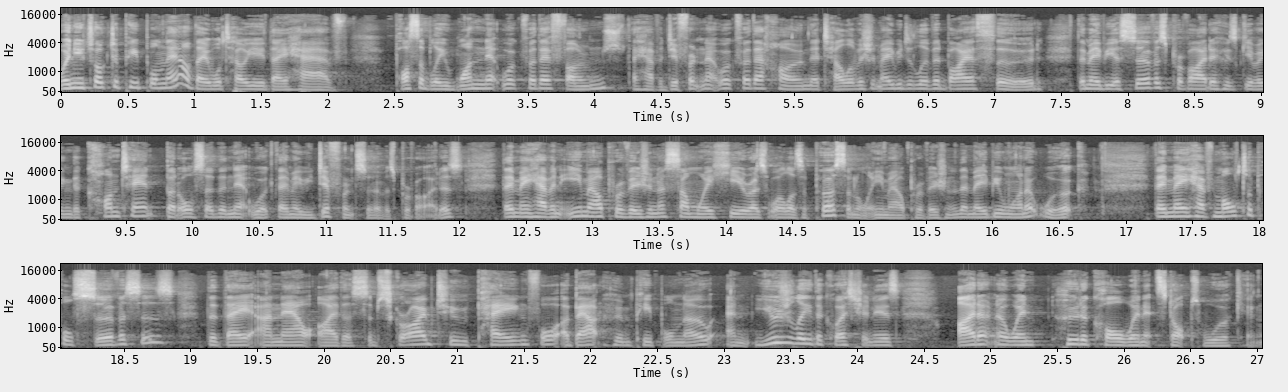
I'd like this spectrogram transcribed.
When you talk to people now, they will tell you they have possibly one network for their phones, they have a different network for their home, their television may be delivered by a third, there may be a service provider who's giving the content but also the network, they may be different service providers. They may have an email provisioner somewhere here as well as a personal email provisioner, there may be one at work. They may have multiple services that they are now either subscribed to, paying for, about whom people know, and usually the question is, I don't know when, who to call when it stops working.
